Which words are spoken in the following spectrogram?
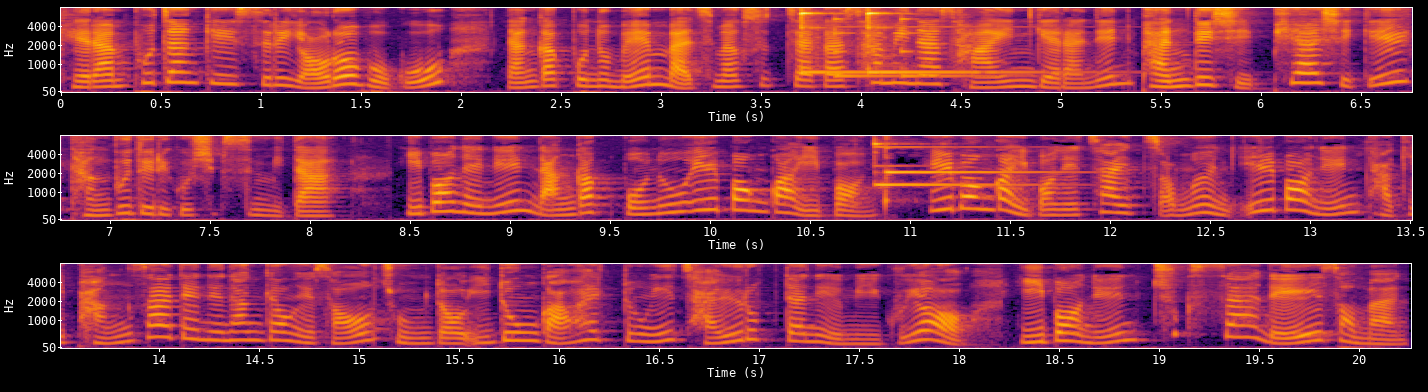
계란 포장 케이스를 열어보고 난각번호 맨 마지막 숫자가 3이나 4인 계란은 반드시 피하시길 당부드리고 싶습니다. 이번에는 난각번호 1번과 2번. 1번과 2번의 차이점은 1번은 닭이 방사되는 환경에서 좀 더 이동과 활동이 자유롭다는 의미이고요. 2번은 축사 내에서만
